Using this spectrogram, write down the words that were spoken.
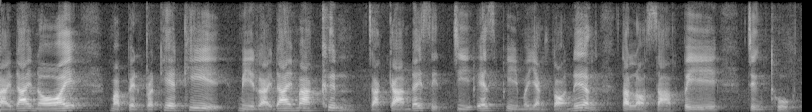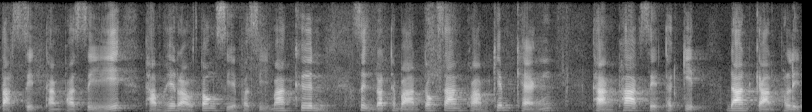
รายได้น้อย มาเป็นประเทศที่มีรายได้มากขึ้น จากการได้สิทธิ์ GSP มาอย่างต่อเนื่องตลอด 3 ปี จึงถูกตัดสิทธิ์ทางภาษีทำให้เราต้องเสียภาษีมากขึ้น ซึ่งรัฐบาลต้องสร้างความเข้มแข็ง ทางภาคเศรษฐกิจ ด้านการผลิต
